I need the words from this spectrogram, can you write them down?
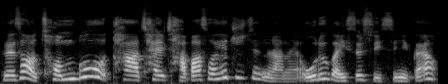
그래서 전부 다 잘 잡아서 해주지는 않아요. 오류가 있을 수 있으니까요.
